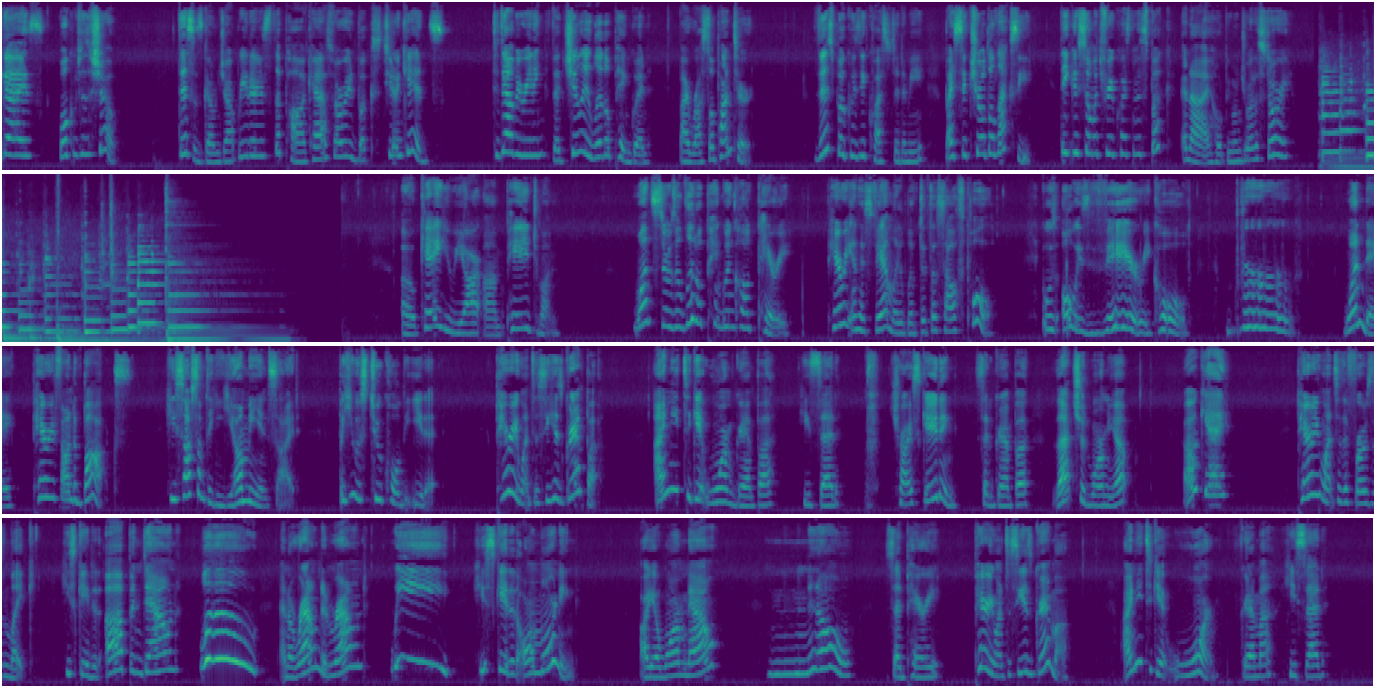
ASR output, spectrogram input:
Hey guys, welcome to the show. This is Gumdrop Readers, the podcast where I read books to young kids. Today I'll be reading The Chilly Little Penguin by Russell Punter. This book was requested to me by six year old Alexi. Thank you so much for requesting this book, and I hope you enjoy the story. Okay, here we are on page one. Once there was a little penguin called Perry. Perry and his family lived at the South Pole. It was always very cold. Brrr. One day, Perry found a box. He saw something yummy inside, but he was too cold to eat it. Perry went to see his grandpa. I need to get warm, Grandpa, he said. Try skating, said Grandpa. That should warm you up. Okay. Perry went to the frozen lake. He skated up and down, woohoo, and around and round, wee! He skated all morning. Are you warm now? No, said Perry. Perry went to see his grandma. I need to get warm, Grandma, he said.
